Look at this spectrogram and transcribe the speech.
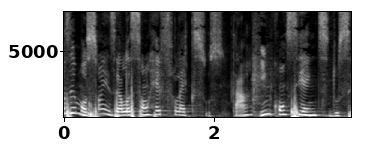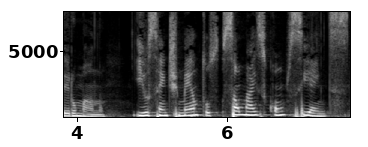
As emoções, elas são reflexos, tá? Inconscientes do ser humano. E os sentimentos são mais conscientes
